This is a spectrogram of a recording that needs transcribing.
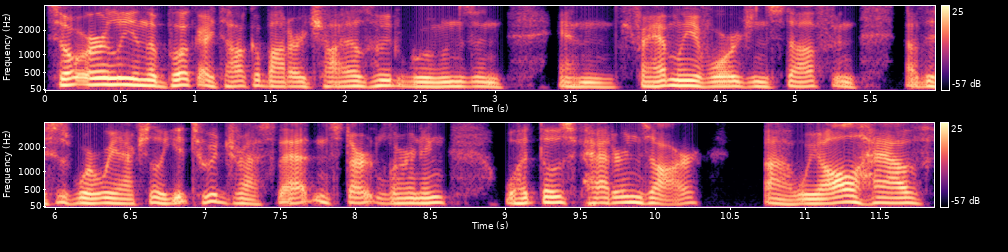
so early in the book i talk about our childhood wounds and and family of origin stuff and uh, this is where we actually get to address that and start learning what those patterns are. Uh, we all have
